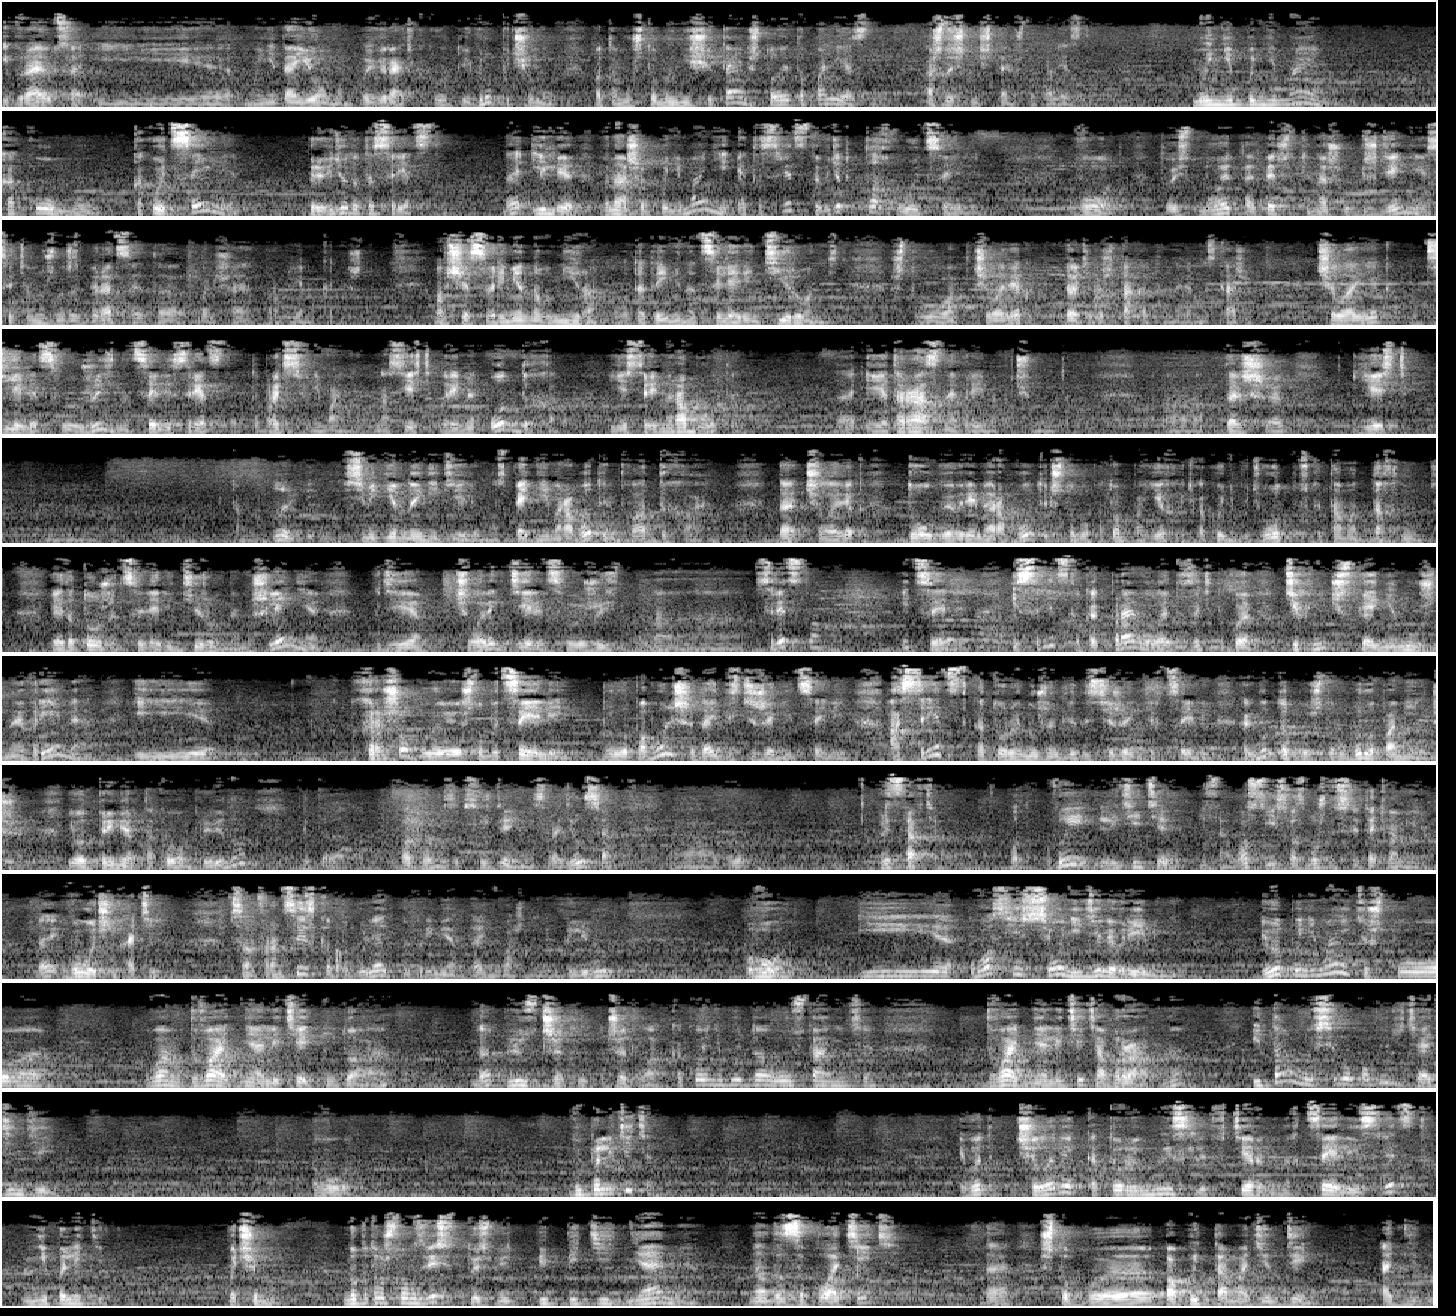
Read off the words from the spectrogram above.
играются, и мы не даем им поиграть в какую-то игру. Почему? Потому что мы не считаем, что это полезно. А что значит не считаем, что полезно? Мы не понимаем, какому, какой цели приведет это средство. Да? Или в нашем понимании это средство ведет к плохой цели. Вот. То есть, ну, это опять же наше убеждение, и с этим нужно разбираться, это большая проблема, конечно. Вообще современного мира, вот это именно целеориентированность, что человек, давайте даже так это, наверное, скажем, человек делит свою жизнь на цели и средства. Вот обратите внимание, у нас есть время отдыха, есть время работы, да, и это разное время почему-то. А, дальше есть там, ну, семидневная неделя, у нас пять дней мы работаем, два отдыхаем. Да? Человек долгое время работает, чтобы потом поехать в какой-нибудь отпуск и там отдохнуть. И это тоже целеориентированное мышление, где человек делит свою жизнь на средства, и цели. И средства, как правило, это, знаете, такое техническое ненужное время, и хорошо бы, чтобы целей было побольше, да, и достижений целей, а средств, которые нужны для достижения этих целей, как будто бы, чтобы было поменьше. И вот пример такой вам приведу, это в одном из обсуждений у нас родился. А, представьте, вот вы летите, не знаю, у вас есть возможность летать в Америку, да, и вы очень хотели в Сан-Франциско погулять, например, да, неважно, или в Голливуд. Вот. И у вас есть всего неделя времени. И вы понимаете, что вам два дня лететь туда, да, плюс джет, джетлаг какой-нибудь, да, вы устанете, два дня лететь обратно, и там вы всего побудете один день. Вот. Вы полетите? И вот человек, который мыслит в терминах цели и средств, не полетит. Почему? Ну, потому что он взвесит, то есть пяти днями надо заплатить да, чтобы побыть там один день, один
